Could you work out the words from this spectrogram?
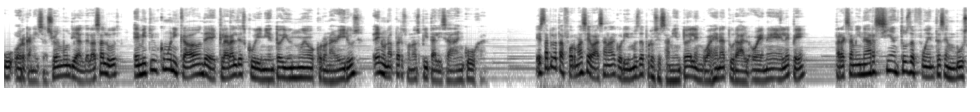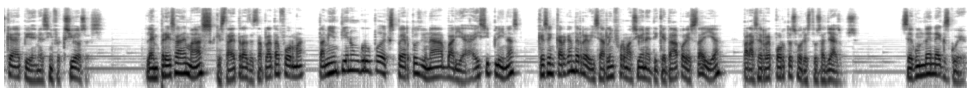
u Organización Mundial de la Salud, emite un comunicado donde declara el descubrimiento de un nuevo coronavirus en una persona hospitalizada en Wuhan. Esta plataforma se basa en algoritmos de procesamiento de lenguaje natural o NLP para examinar cientos de fuentes en búsqueda de epidemias infecciosas. La empresa además, que está detrás de esta plataforma, también tiene un grupo de expertos de una variedad de disciplinas que se encargan de revisar la información etiquetada por esta IA para hacer reportes sobre estos hallazgos. Según The Next Web,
